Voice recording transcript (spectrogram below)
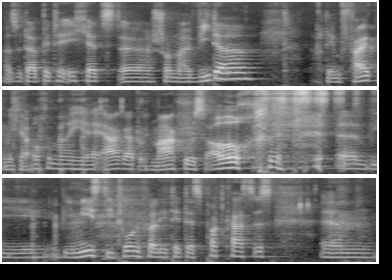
Also da bitte ich jetzt äh, schon mal wieder, nachdem Falk mich ja auch immer hier ärgert und Markus auch, äh, wie, wie mies die Tonqualität des Podcasts ist, Ähm,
